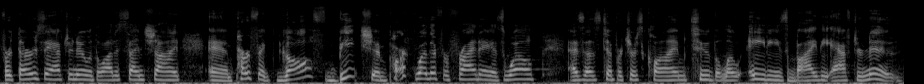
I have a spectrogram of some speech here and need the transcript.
for Thursday afternoon with a lot of sunshine, and perfect golf, beach, and park weather for Friday as well as those temperatures climb to the low 80s by the afternoon.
